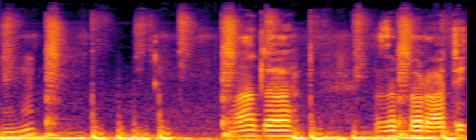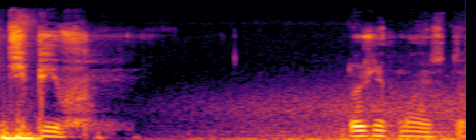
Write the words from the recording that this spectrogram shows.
Угу. Надо забирати типів. Дожник майстер.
